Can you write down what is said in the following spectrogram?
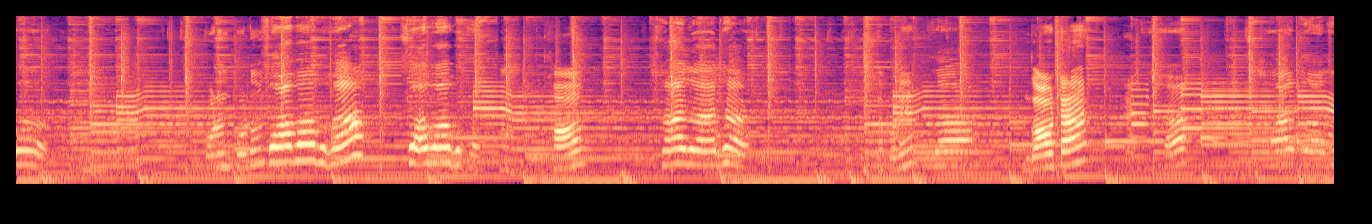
ভ পড়ুন পড়ুন। ফ ব ভ। ফ ব ভ হুম। খ খ দ ধ তারপরে? গ গ খ খ দ ধ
